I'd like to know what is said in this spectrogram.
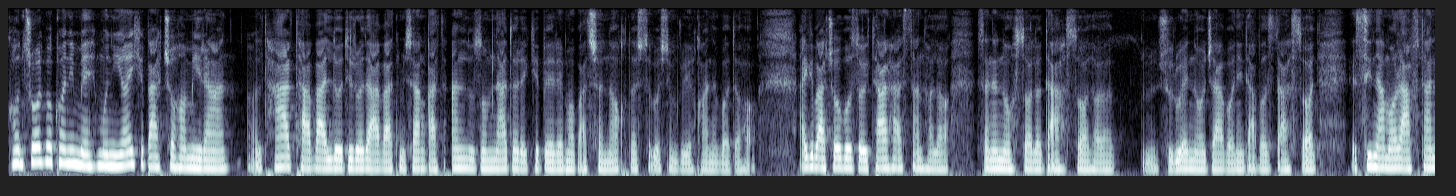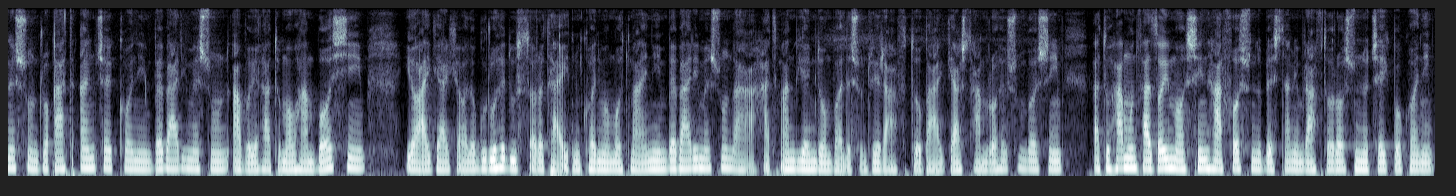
کنترل بکنیم مهمونیایی که بچه ها میرن. هر تولدی رو دعوت میشن. قطعا لزوم نداره که بره. ما باید شناخت داشته باشیم روی خانواده ها اگه بچه ها بزرگتر هستن حالا سن 9 سال و 10 سال حالا شروع نوجوانی دوازده سال سینما رفتنشون رو قطعا چک کنیم ببریمشون اوایل حتی ما هم باشیم. یا اگر که حالا گروه دوستا رو تایید می‌کنیم و مطمئنیم ببریمشون و حتما بیایم دنبالشون توی رفت و برگشت همراهشون باشیم و تو همون فضای ماشین حرفاشون رو بشنویم رفتاراشون رو چک بکنیم.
